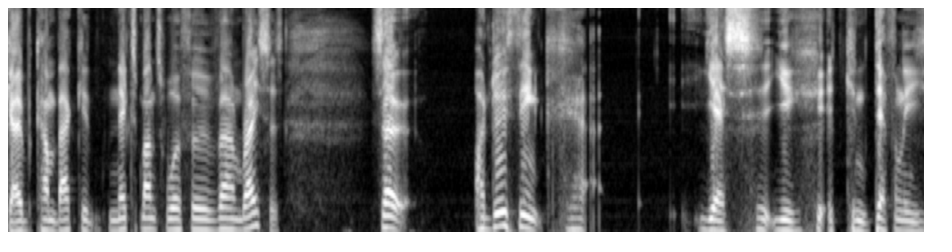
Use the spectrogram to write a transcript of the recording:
go come back next month's worth of um, races. So I do think, yes, you it can definitely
